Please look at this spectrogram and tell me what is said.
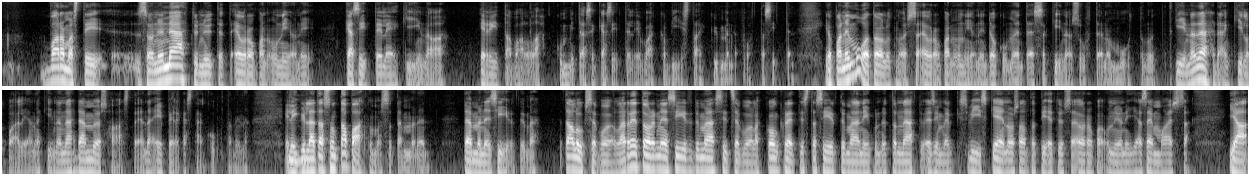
varmasti, se on jo nähty nyt, että Euroopan unioni käsittelee Kiinaa eri tavalla kuin mitä se käsitteli vaikka 5 tai 10 vuotta sitten. Jopa ne muotoilut noissa Euroopan unionin dokumenteissa Kiinan suhteen on muuttunut. Kiina nähdään kilpailijana, Kiina nähdään myös haasteena, ei pelkästään kumppanina. Eli kyllä tässä on tapahtumassa tämmöinen tämmöinen siirtymä. Että aluksi se voi olla retorinen siirtymä, sitten se voi olla konkreettista siirtymää, niin kuin nyt on nähty esimerkiksi 5Gn osalta tietyissä Euroopan unionin jäsenmaissa. Ja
